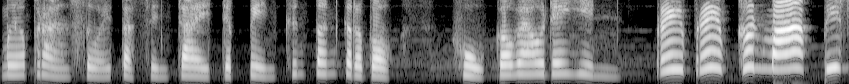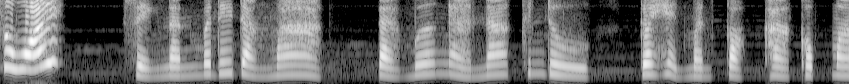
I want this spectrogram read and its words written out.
เมื่อพรานสวยตัดสินใจจะปีนขึ้นต้นกระบอก หูก็แววได้ยิน รีบรีบขึ้นมา พี่สวย เสียงนั้นไม่ได้ดังมาก แต่เมื่องานหน้าขึ้นดู ก็เห็นมันเกาะคาคบไม้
